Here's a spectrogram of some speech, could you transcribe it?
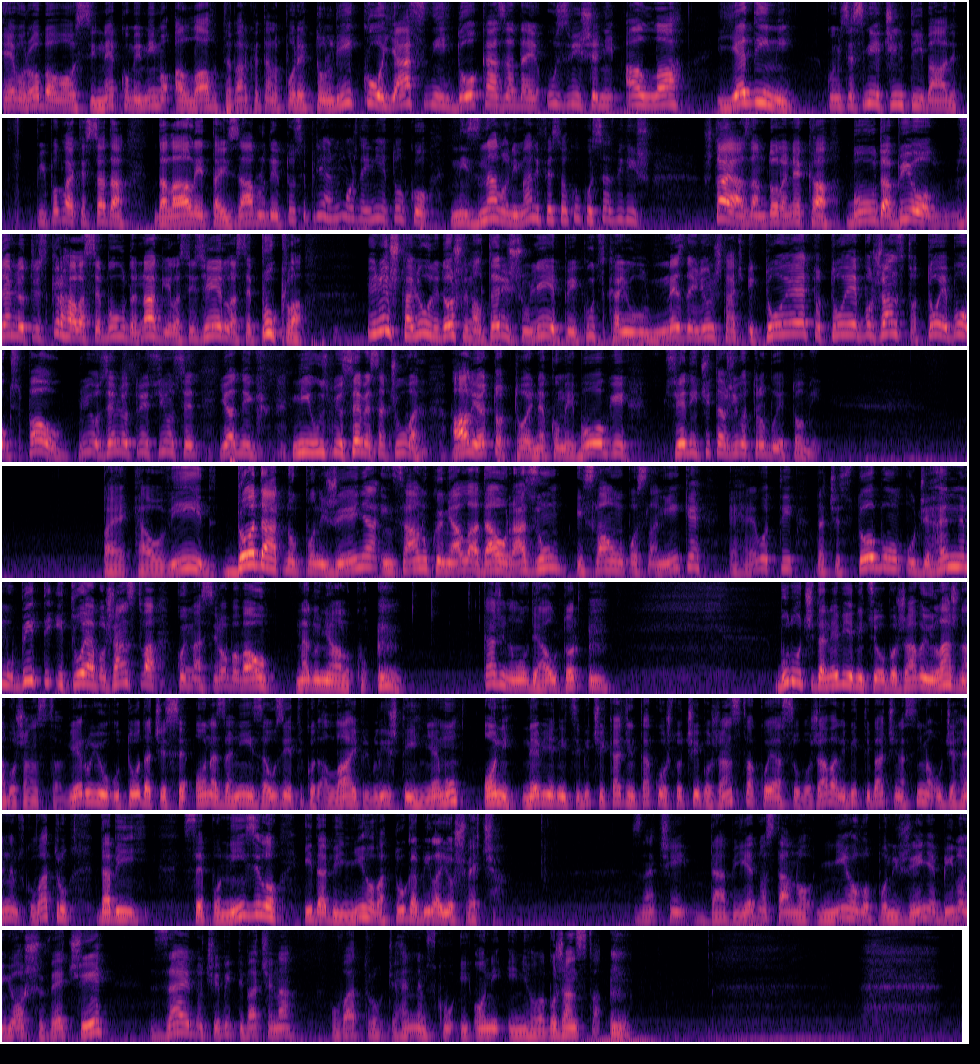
evo robavao si nekome mimo Allahu te barke tala pored toliko jasnih dokaza da je uzvišeni Allah jedini kojim se smije činiti ibadet. Vi pogledajte sada da laleta i zablude, to se prije možda i nije toliko ni znalo ni manifesto, koliko sad vidiš šta ja znam, dole neka buda, bio zemljotris, krhala se buda, nagila se, izjedila se, pukla. I ništa, ljudi došli malterišu, lijepi, kuckaju, ne znaju ni oni šta će. I to je, eto, to je božanstvo, to je Bog, spao, bio zemljo 30 i on se jadnik nije uspio sebe sačuvati. Ali eto, to je nekome Bog i sjedi čitav život robuje to mi. Pa je kao vid dodatnog poniženja insanu kojem je Allah dao razum i slavu mu poslanike, e evo ti da će s tobom u džehennemu biti i tvoja božanstva kojima si robovao na Dunjaluku. Kaže nam ovdje autor, Budući da nevjernici obožavaju lažna božanstva, vjeruju u to da će se ona za njih zauzeti kod Allaha i približiti ih njemu, oni, nevjernici, bit će kažnjeni tako što će božanstva koja su obožavali biti bačena s njima u džehennemsku vatru da bi ih se ponizilo i da bi njihova tuga bila još veća. Znači, da bi jednostavno njihovo poniženje bilo još veće, zajedno će biti bačena u vatru džehennemsku i oni i njihova božanstva.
